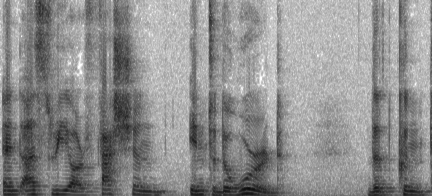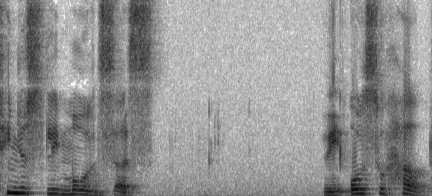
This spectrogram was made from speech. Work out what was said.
And as we are fashioned into the Word that continuously molds us, we also help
